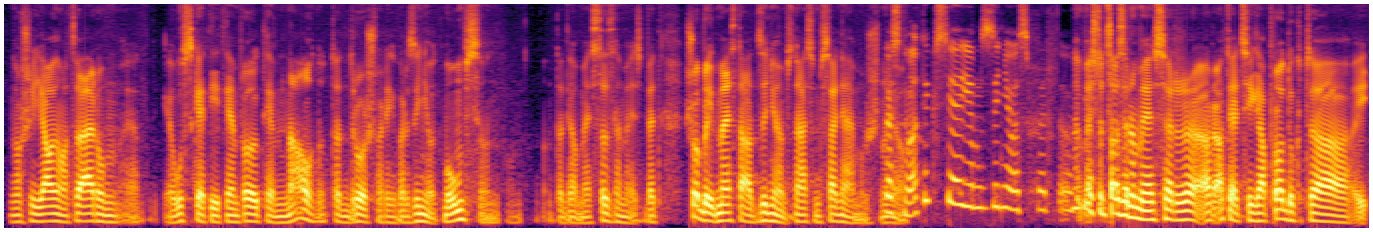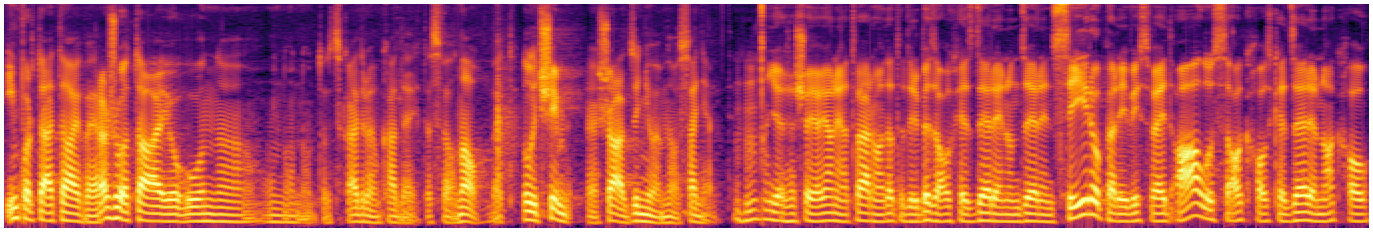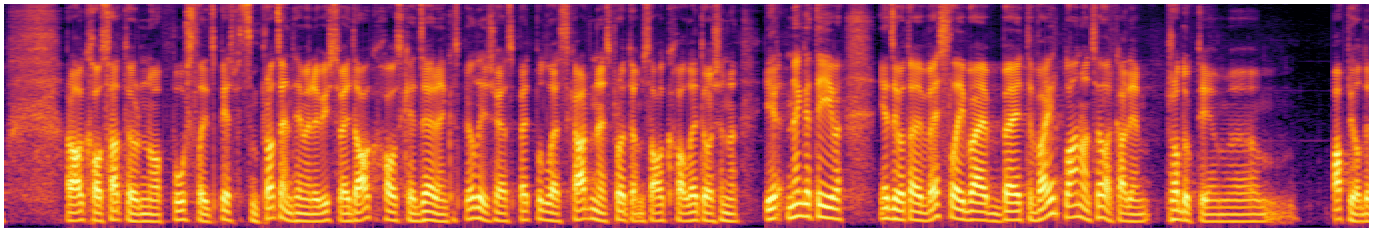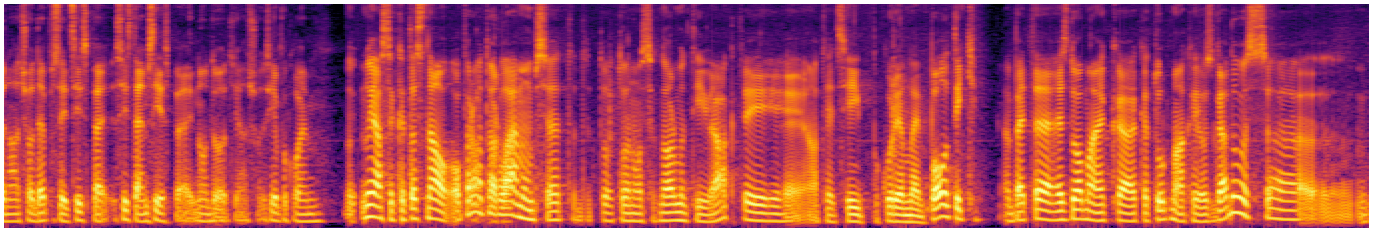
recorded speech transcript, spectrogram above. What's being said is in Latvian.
no šī jaunā tvēruma, ja, uzskaitītiem produktiem nav, nu, tad droši arī var ziņot mums, un, un, un tad jau mēs sazināmies. Bet šobrīd mēs tādu ziņojumu neesam saņēmuši. Nu, Kas jau. notiks, ja jums ziņos par to? Nu, mēs tad sazināmies ar, ar attiecīgā produkta importētāju vai ražotāju, un, un, un, un tad skaidrojam, kādēļ tas vēl nav. Bet nu, līdz šim šādu ziņojumu nav saņemti. Mm -hmm. Ja šajā jaunajā tvērumā tad ir bezalkoholiskie dzērieni un dzērienu sīrupi, arī visu veidu ālus, alkoholiskie dzērieni un alkoholu ar alkohola saturu no puses līdz 15% ir visu veidu alkoholiskie dzērieni, kas pildīti šajās pētpudelēs skārdenēs. Protams, alkohola lietošana ir negatīva iedzīvotāju veselībai, bet vai ir plānots vēl ar kādiem produktiem um, papildināt šo depozītu sistēmas iespēju nodot jā, šos iepakojumus? Nu, nu, jāsaka, ka tas nav operatora lēmums. Ja, to, to nosaka normatīvi akti, attiecīgi, pa kuriem lēma politiķi. Bet eh, es domāju, ka, ka turpmākajos gados eh,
